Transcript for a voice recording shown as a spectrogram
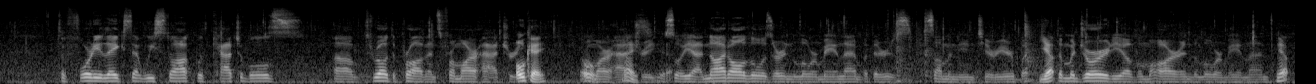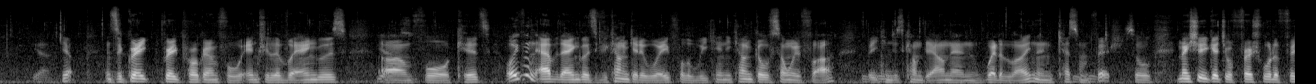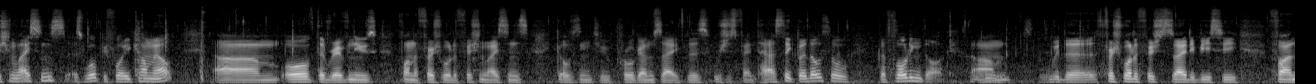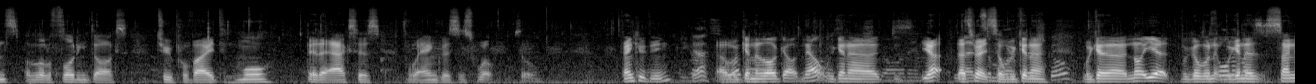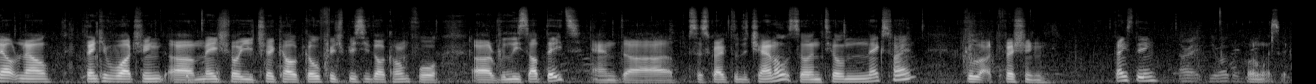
to 40 lakes that we stock with catchables um, throughout the province from our hatchery. Okay. Oh, from Oh, our nice, hatchery. yeah. So yeah, not all those are in the lower mainland, but there's some in the interior. But Yep. the majority of them are in the lower mainland. Yep. Yeah. Yep. It's a great, great program for entry level anglers, Yes. um, for kids, or even avid anglers. If you can't get away for the weekend, you can't go somewhere far, but you Mm-hmm. can just come down and wet a line and catch some fish. So make sure you get your freshwater fishing license as well before you come out. Um, all of the revenues from the freshwater fishing license goes into programs like this, which is fantastic, but also the floating dock. Um, With the Freshwater Fish Society BC funds a lot of floating docks to provide more better access for anglers as well. So thank you, Dean. Yeah. Uh, we're gonna log out now. We're gonna, just, yeah, that's right. So we're gonna, go? we're gonna, not yet. We're gonna, we're gonna sign out now. Thank you for watching. Uh, make sure you check out gofishbc.com for uh, release updates and uh, subscribe to the channel. So until next time, good luck fishing. Thanks, Dean. All right. You're welcome. What am I saying?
